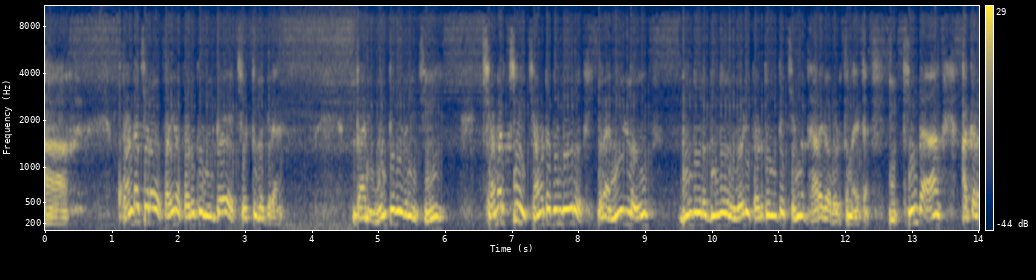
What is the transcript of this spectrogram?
ఆ కొండ చెలవు పైన పడుకుని ఉంటే చెట్టు దగ్గర దాని ఒంటి మీద నుంచి చెమర్చి చెమట బిందువులు ఇలా నీళ్ళు బిందువులు బిందువులు ఓడి పడుతుంటే చిన్న ధారగా పడుతున్నాయట. ఈ కింద అక్కడ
